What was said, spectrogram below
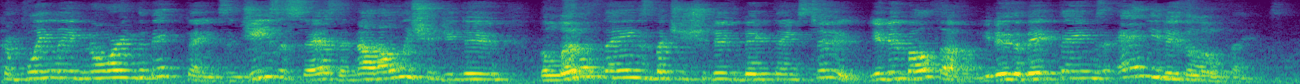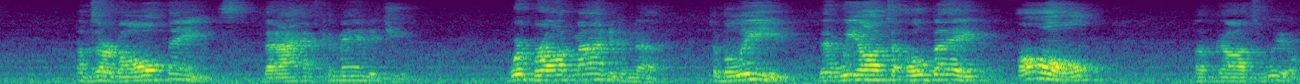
completely ignoring the big things. And Jesus says that not only should you do the little things, but you should do the big things too. You do both of them. You do the big things and you do the little things. Observe all things that I have commanded you. We're broad minded enough to believe that we ought to obey all of God's will.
